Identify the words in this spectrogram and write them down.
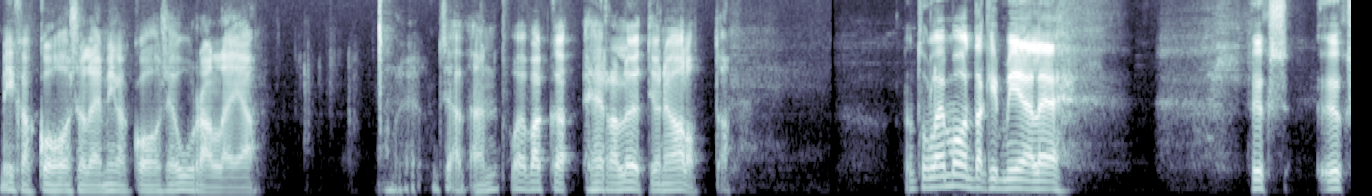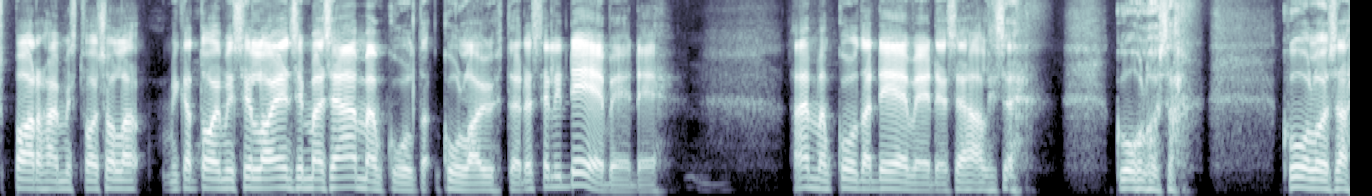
Mika Kohoselle ja Mika Kohosen uralle ja sieltähän nyt voi vaikka herra Lööttiönen aloittaa. No tulee montakin mieleen. Yksi, yksi parhaimmista voisi olla, mikä toimi silloin ensimmäisen MM-kullan yhteydessä, eli DVD. MM-kulta DVD, sehän oli se kuuluisa, kuuluisa.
